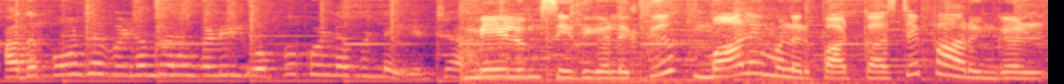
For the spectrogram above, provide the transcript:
அதுபோன்ற விளம்பரங்களில் ஒப்புக்கொள்ளவில்லை என்றார். மேலும் செய்திகளுக்கு மாலை மலர் பாட்காஸ்டை பாருங்கள்.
